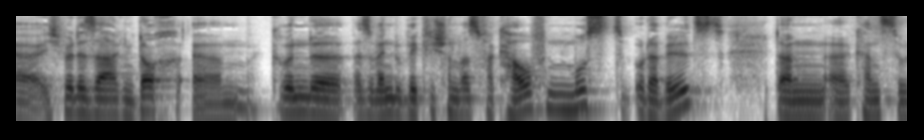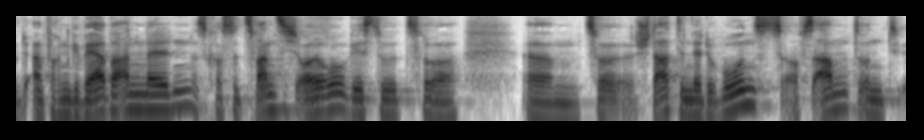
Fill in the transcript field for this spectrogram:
Äh, ich würde sagen, doch, ähm, Gründe, also wenn du wirklich schon was verkaufen musst oder willst, dann äh, kannst du einfach ein Gewerbe anmelden. Das kostet 20 Euro, gehst du zur, ähm, zur Stadt, in der du wohnst, aufs Amt und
